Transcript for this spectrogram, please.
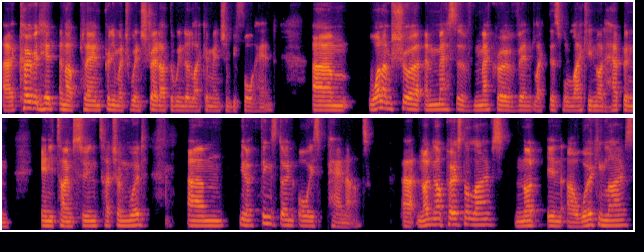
Uh, COVID hit and our plan pretty much went straight out the window, like I mentioned beforehand. Um, while I'm sure a massive macro event like this will likely not happen anytime soon, touch on wood, um, you know, things don't always pan out. Uh, not in our personal lives, not in our working lives.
